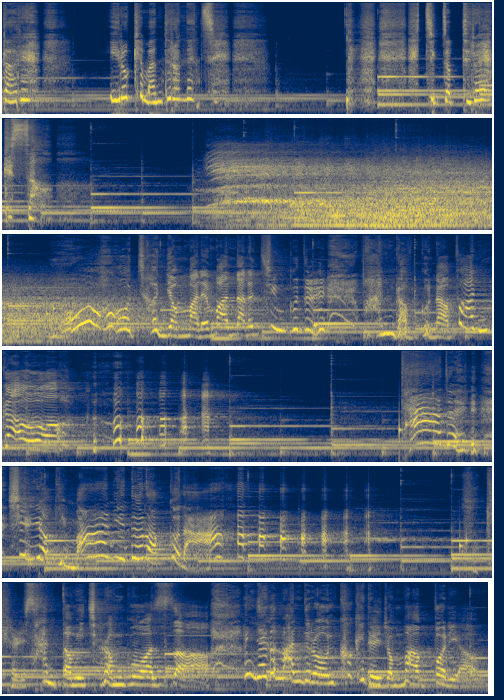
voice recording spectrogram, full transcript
나를 이렇게 만들었는지 직접 들어야겠어. 오, 천년 만에 만나는 친구들 반갑구나 반가워. 다들 실력이 많이 늘었구나. 쿠키를 산더미처럼 구웠어. 내가 만들어 온 쿠키들 좀 맛보렴.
